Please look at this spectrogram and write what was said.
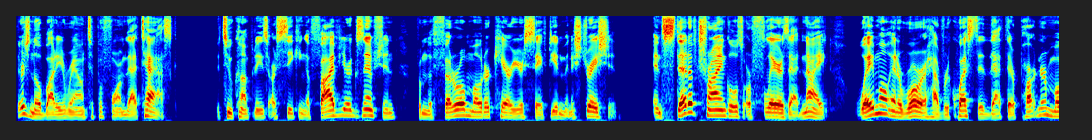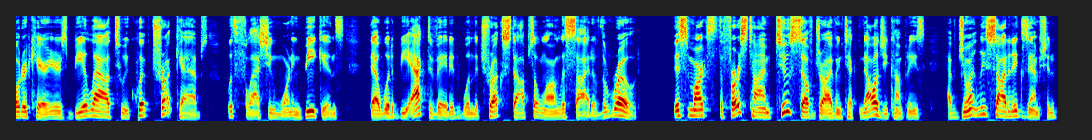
there's nobody around to perform that task. The two companies are seeking a five year exemption from the Federal Motor Carrier Safety Administration. Instead of triangles or flares at night, Waymo and Aurora have requested that their partner motor carriers be allowed to equip truck cabs with flashing warning beacons that would be activated when the truck stops along the side of the road. This marks the first time two self driving technology companies have jointly sought an exemption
